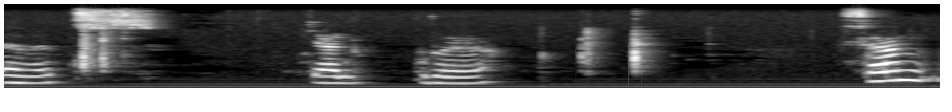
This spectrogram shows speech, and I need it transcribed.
Evet. Gel buraya. Sen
